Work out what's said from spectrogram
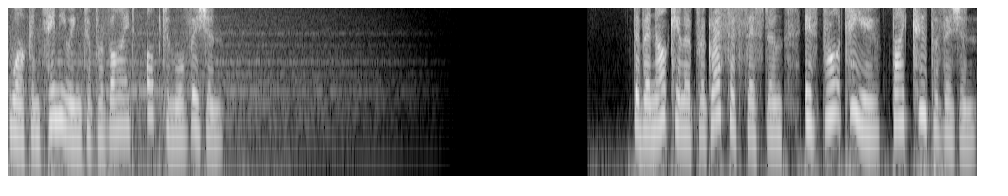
while continuing to provide optimal vision. The binocular progressive system is brought to you by CooperVision.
